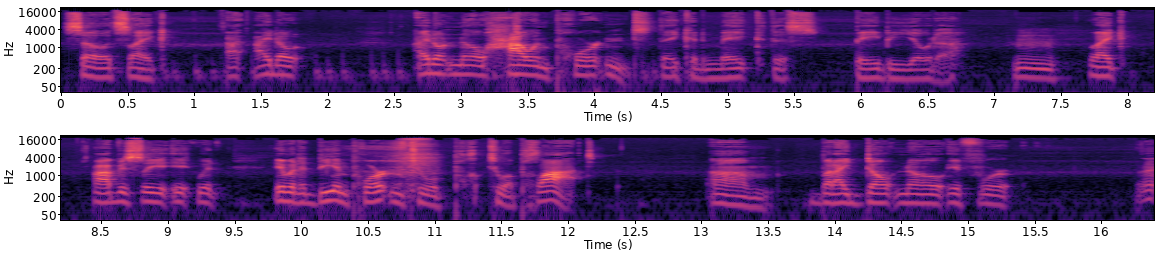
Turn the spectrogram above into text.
so it's like I, I don't I don't know how important they could make this baby Yoda. Like, obviously, it would it would be important to a to a plot, um, but I don't know if we're. I-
